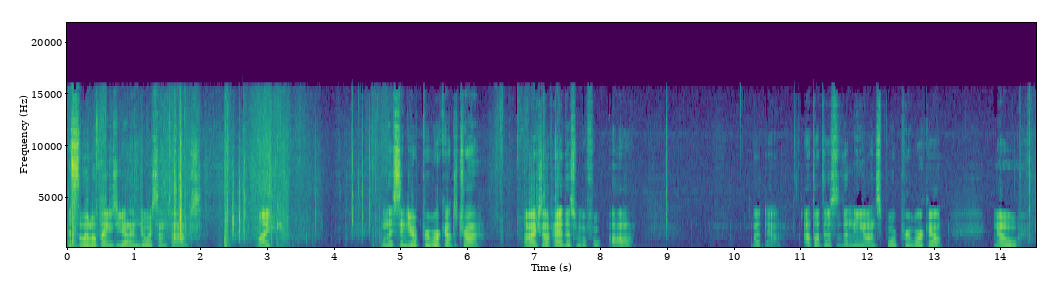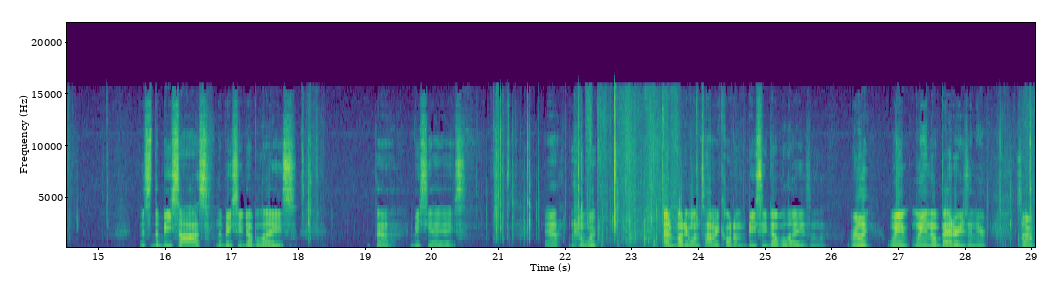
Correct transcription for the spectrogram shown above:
it's the little things you gotta enjoy sometimes. Like when they send you a pre-workout to try. I've actually I've had this one before. Ah. Oh, let down. I thought this was the Neon Sport pre-workout. No, this is the B size, the BCAAs, the BCAAs. Yeah, I had a buddy one time, he called them BCAAs. Really? We ain't, we ain't no batteries in here. So,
